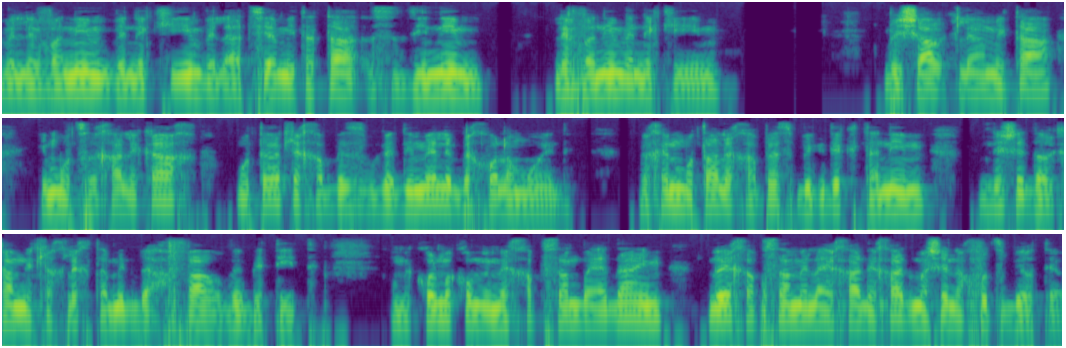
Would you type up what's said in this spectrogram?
ולבנים ונקיים ולהציע מיטתה סדינים לבנים ונקיים, ושאר כלי המיטה, אם הוא צריכה לכך, מותרת לכבס בגדים אלה בכל המועד. וכן מותר לכבס בגדי קטנים, מפני שדרכם להתלכלך תמיד בעפר ובטיט, ומכל מקום אם מחפשם בידיים, לא יחפשם אלא אחד אחד מה שנחוץ ביותר.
